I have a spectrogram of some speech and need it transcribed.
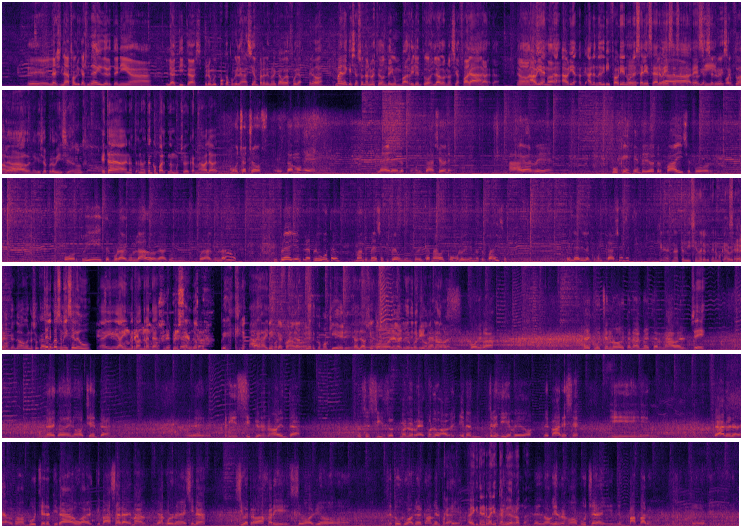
Eh, la, la fábrica Schneider tenía latitas, pero muy pocas porque las hacían para el mercado de afuera. Pero- Más en aquella zona nuestra donde hay un barril en todos lados, no hacía falta Claro. lata. No, no habrían, hacía falta. habría- hablando de grifo, abrían uno y salía cerveza Claro, Santa Fe. Había cerveza en todos lados, en aquella provincia, ¿no? Está, nos, nos están compartiendo mucho de carnaval, a ver. Muchachos, estamos en la era de las comunicaciones. Agarren, busquen gente de otros países por por Twitter, por algún lado, de algún, por algún lado. Y por ahí entren a manden mensajes y pregunten por el carnaval, cómo lo viven en otros países. Es la era de la comunicación. ¿eh? ¿Qué nos, nos están diciendo lo que tenemos que Lo que hacer? tenemos que- no, bueno, yo cada Ya le uno paso mi usa- CBU. Ahí, ahí me contrata. Cada uno pesca, Ay, pesca por con la favor. red como quiere. Está loco. Nosotros Hola, la red en este momento es la metropolitanos. radio. ¿Cómo les va? Estoy escuchando, están hablando de carnaval Sí. en la década de los 80, eh, principios de los 90. No sé si yo mal no recuerdo, eran tres días en vez de dos, me parece. Y claro, era bombucha, era tirar agua, que pasara. Además, me acuerdo una vecina se iba a trabajar y se volvió, se tuvo que volver a cambiar porque Claro. Había que tener varios cambios de ropa. le movieron las bombuchas y le empaparon. Eh,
